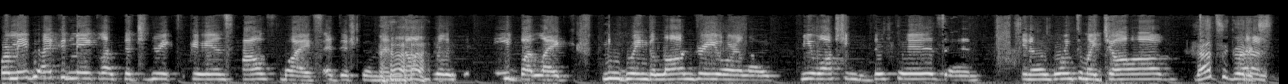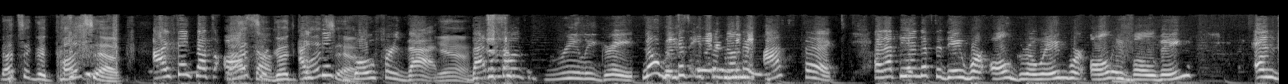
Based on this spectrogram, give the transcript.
or maybe I could make like the Jinri Experience housewife edition and not really me, but like me doing the laundry or like me washing the dishes and you know going to my job. That's a good. Ex- that's a good concept. I think that's awesome. That's a awesome. good I think go for that. Yeah. That sounds really great. No, because it's another aspect. And at the end of the day, we're all growing, we're all hmm. evolving. And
